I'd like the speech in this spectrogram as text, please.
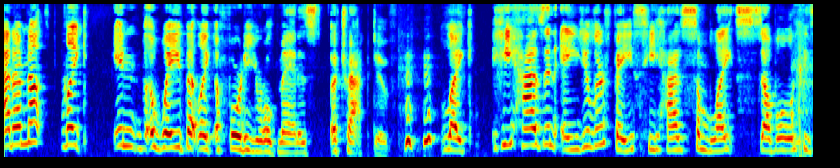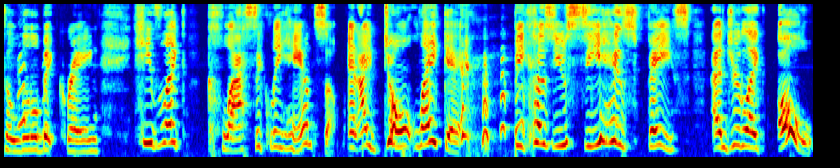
And I'm not like in a way that like a 40 year old man is attractive. like he has an angular face, he has some light stubble, he's a little bit graying. He's like classically handsome. And I don't like it because you see his face and you're like, oh,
